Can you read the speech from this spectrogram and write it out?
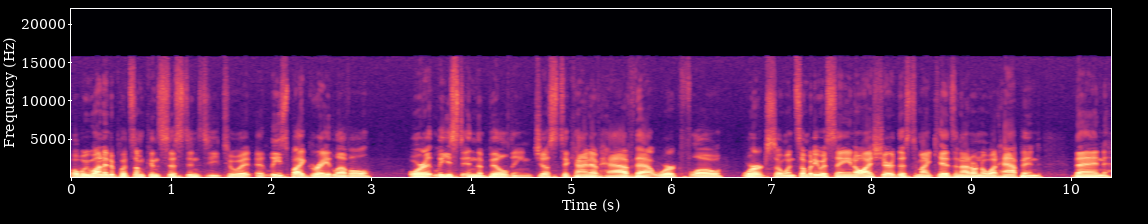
but we wanted to put some consistency to it, at least by grade level or at least in the building, just to kind of have that workflow work. So when somebody was saying, oh, I shared this to my kids and I don't know what happened, then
